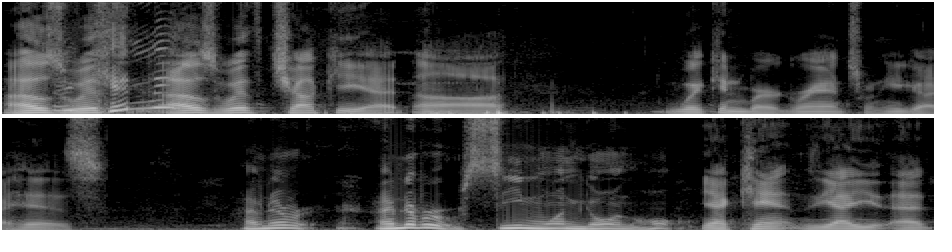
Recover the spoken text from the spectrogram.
I was Are you with kidding me? I was with Chucky at uh, Wickenburg Ranch when he got his. I've never I've never seen one go in the hole. Yeah, can't. Yeah, you, at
